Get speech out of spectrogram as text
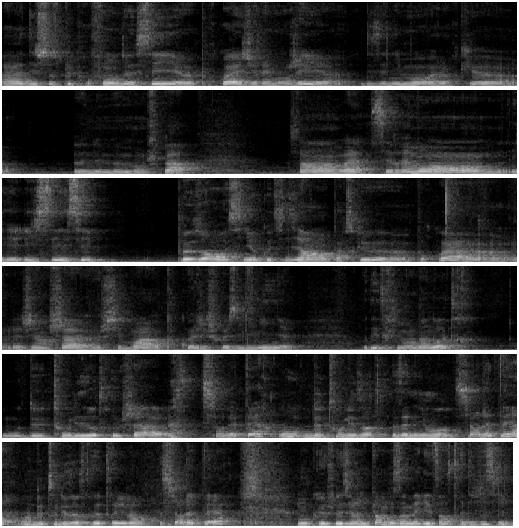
des choses plus profondes, c'est euh, pourquoi j'irais manger euh, des animaux alors que eux ne me mangent pas. Enfin voilà, c'est vraiment. Et, c'est pesant aussi au quotidien parce que pourquoi j'ai un chat chez moi, pourquoi j'ai choisi lui au détriment d'un autre ou de tous les autres chats sur la Terre, ou de tous les autres animaux sur la Terre, ou de tous les autres êtres vivants sur la Terre. Donc choisir une plante dans un magasin, c'est très difficile.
